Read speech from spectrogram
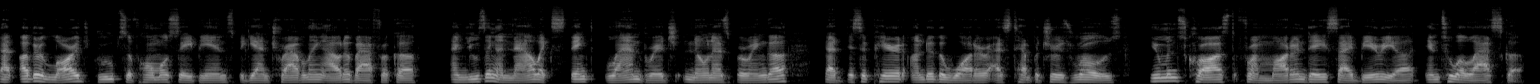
that other large groups of Homo sapiens began traveling out of Africa and using a now extinct land bridge known as Beringia that disappeared under the water as temperatures rose, humans crossed from modern day Siberia into Alaska,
